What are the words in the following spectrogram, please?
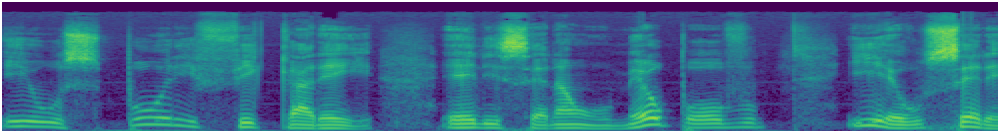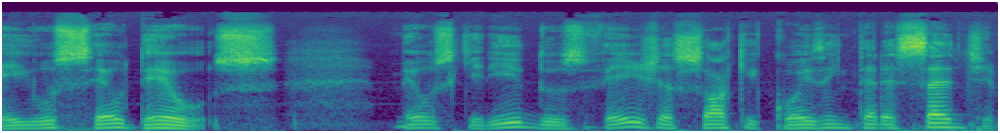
e os purificarei. Eles serão o meu povo e eu serei o seu Deus. Meus queridos, veja só que coisa interessante.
